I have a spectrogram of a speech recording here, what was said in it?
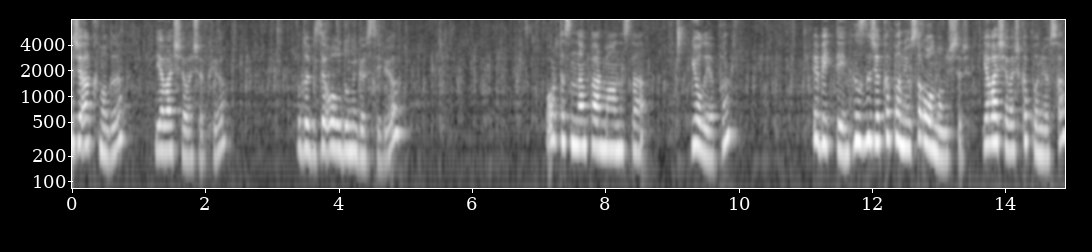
Hızlıca akmadı. Yavaş yavaş akıyor. Bu da bize olduğunu gösteriyor. Ortasından parmağınızla yol yapın. Ve bekleyin. Hızlıca kapanıyorsa olmamıştır. Yavaş yavaş kapanıyorsa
